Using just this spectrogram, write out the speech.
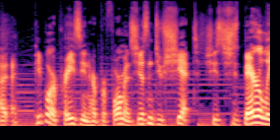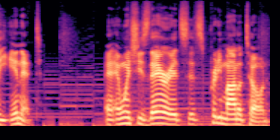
I, I, people are praising her performance. She doesn't do shit. She's, she's barely in it. And, and when she's there, it's, it's pretty monotone.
